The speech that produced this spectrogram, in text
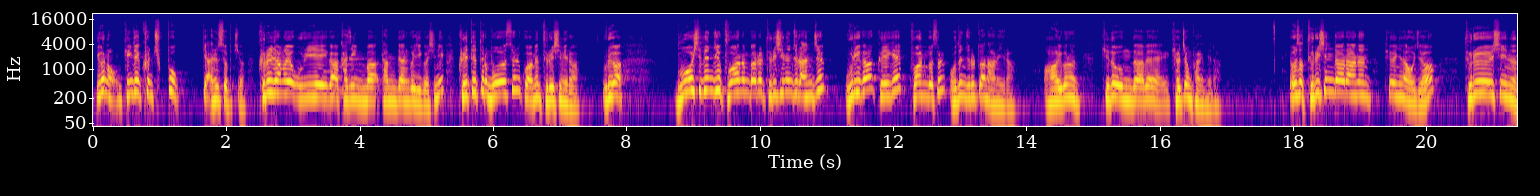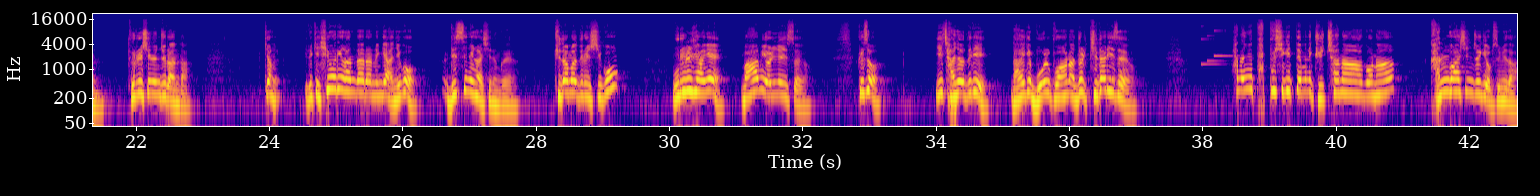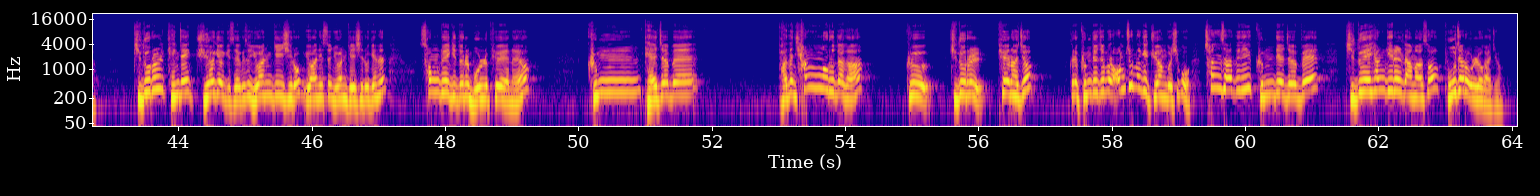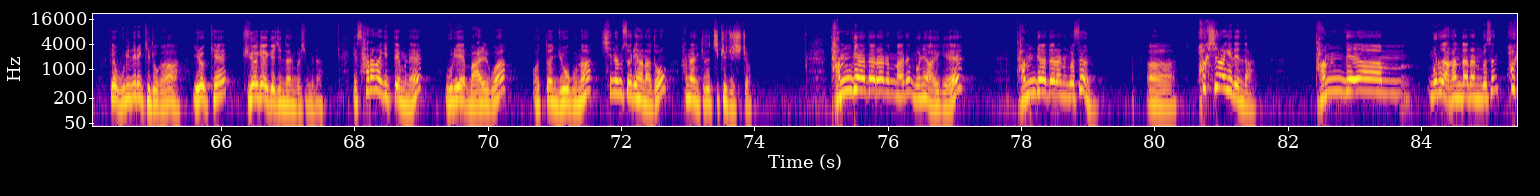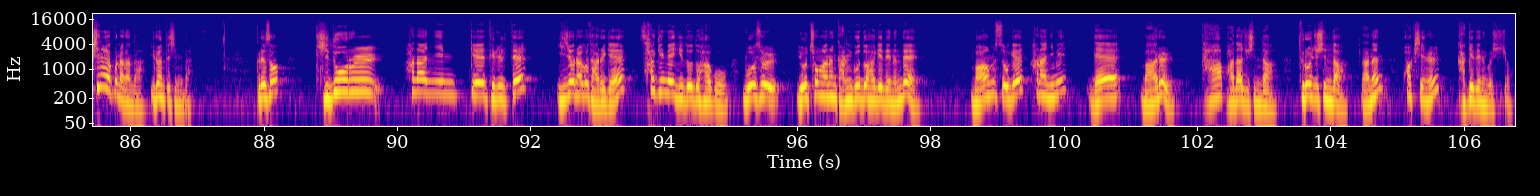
이건 굉장히 큰 축복이 아닐 수 없죠. 그를 향하여 우리가 가진 바 담대한 것이 이것이니 그의 뜻대로 무엇을 구하면 들으심이라. 우리가 무엇이든지 구하는 바를 들으시는 줄 안즉 우리가 그에게 구한 것을 얻은 줄을 또한 아니라. 아 이거는 기도 응답의 결정판입니다. 여기서 들으신다라는 표현이 나오죠. 들으시는 들으시는 줄 안다. 그냥 이렇게 hearing 한다라는 게 아니고 listening 하시는 거예요. 귀담아 들으시고 우리를 향해 마음이 열려 있어요. 그래서 이 자녀들이 나에게 뭘 구하나 늘 기다리세요. 하나님이 바쁘시기 때문에 귀찮아하거나 간과하신 적이 없습니다. 기도를 굉장히 귀하게 여기세요. 그래서 요한계시록, 요한이 쓴 요한계시록에는 성도의 기도를 뭘로 표현해요? 금 대접에 받은 향으로다가 그 기도를 표현하죠. 그래 금 대접은 엄청나게 귀한 것이고 천사들이 금 대접에 기도의 향기를 담아서 보좌로 올라가죠. 그러니까 우리들의 기도가 이렇게 귀하게 여겨진다는 것입니다. 사랑하기 때문에 우리의 말과 어떤 요구나 신음소리 하나도 하나님께서 지켜주시죠. 담대하다라는 말은 뭐냐 이게 담대하다라는 것은 어, 확신하게 된다. 담대함으로 나간다라는 것은 확신을 갖고 나간다 이런 뜻입니다. 그래서 기도를 하나님께 드릴 때 이전하고 다르게 사귐의 기도도 하고 무엇을 요청하는 간구도 하게 되는데 마음속에 하나님이 내 말을 다 받아주신다, 들어주신다라는 확신을 갖게 되는 것이죠.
